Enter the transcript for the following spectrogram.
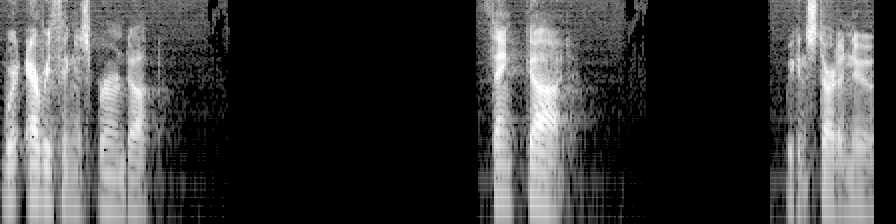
Where everything is burned up. Thank God we can start anew.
